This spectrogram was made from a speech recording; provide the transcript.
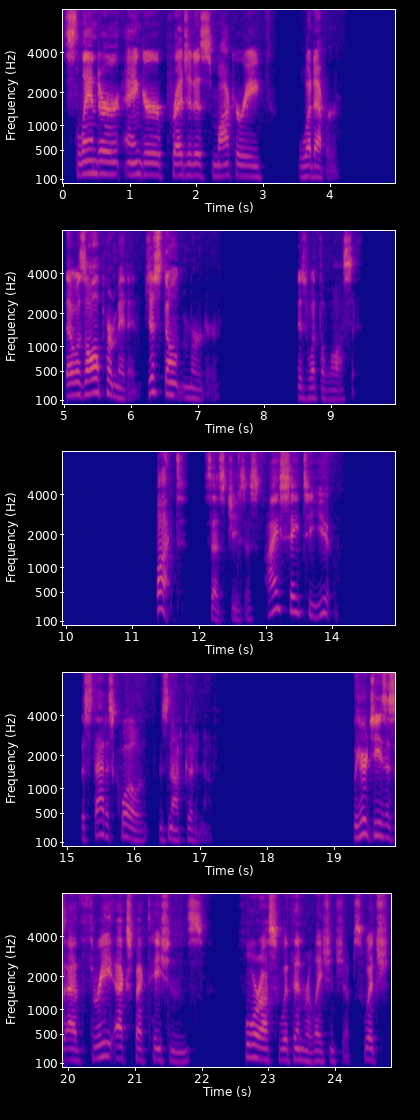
Slander, anger, prejudice, mockery, whatever. That was all permitted. Just don't murder, is what the law said. But, says Jesus, I say to you, the status quo is not good enough. We hear Jesus add three expectations for us within relationships, which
